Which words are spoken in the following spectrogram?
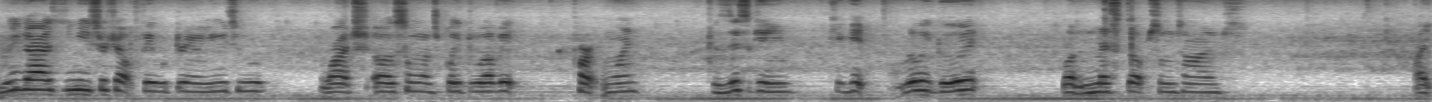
But you guys, you need to search out Fable 3 on YouTube. Watch uh, someone's playthrough of it, part 1. Because this game can get really good, but messed up sometimes. Like,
